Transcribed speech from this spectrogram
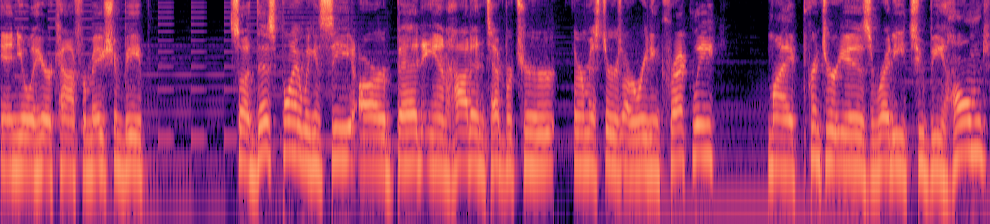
and you'll hear a confirmation beep. So at this point, we can see our bed and hot end temperature thermistors are reading correctly. My printer is ready to be homed.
